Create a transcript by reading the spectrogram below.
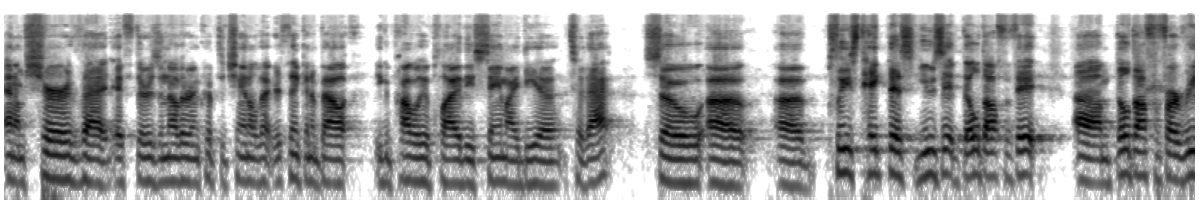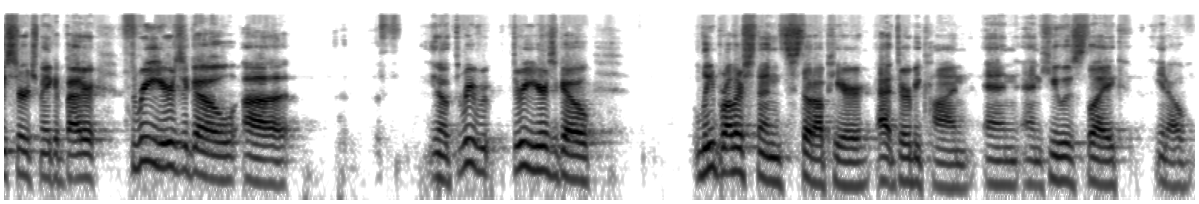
and I'm sure that if there's another encrypted channel that you're thinking about, you could probably apply the same idea to that. So uh, uh, please take this, use it, build off of it um, build off of our research, make it better. Three years ago, uh, you know, three three years ago, Lee Brotherston stood up here at DerbyCon, and and he was like, you know,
